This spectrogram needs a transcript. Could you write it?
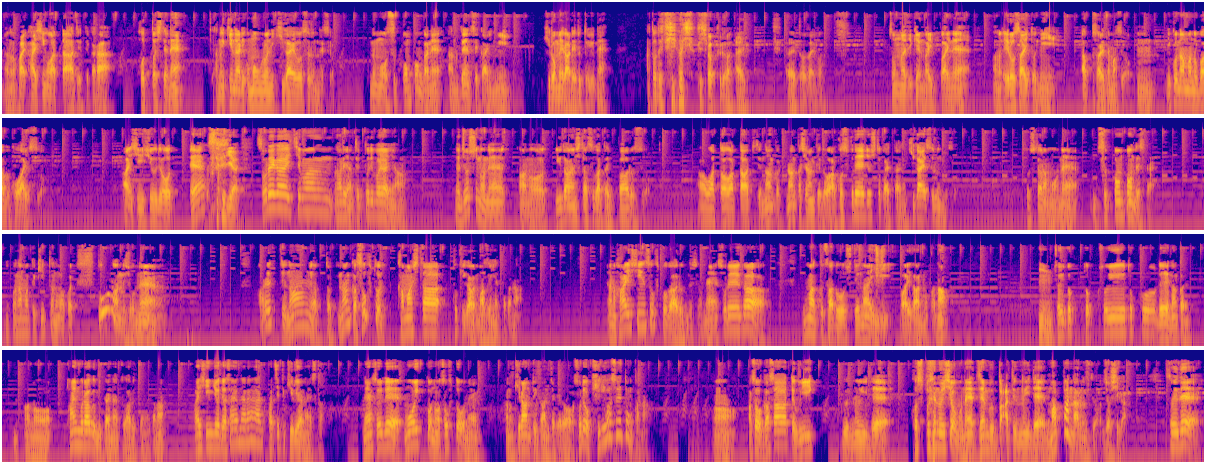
あの、配信終わったって言ってから、ほっとしてね、あの、いきなりおもむろに着替えをするんですよ。でも、すっぽんぽんがね、あの、全世界に広められるというね。後で T4 縮小来るわ。はい。ありがとうございます。そんな事件がいっぱいね、あの、エロサイトにアップされてますよ。うん。ニコ生のバグ怖いっすよ。配信終了。え？すいや、それが一番、あれやん、手っ取り早いやん。女子のね、あの、油断した姿いっぱいあるっすよ。あ、終わった終わったって言って、なんか、なんか知らんけど、あ、コスプレ女子とかやったらね、着替えするんですよ。そしたらもうね、すっぽんぽんですね。ニコ生って切ったのはこれ、どうなんでしょうね。あれって何やったっけ？なんかソフトかました時がまずいんやったかな。あの、配信ソフトがあるんですよね。それが、うまく作動してない場合があるのかな。うん、そういうと、と、そういうとこで、なんか、あの、タイムラグみたいなやつがあるんじゃないかな。配信上ではさよならってパチって切るやないですか。ね、それで、もう一個のソフトをね、あの、切らんといかんちゃけど、それを切り忘れとんかな。うん。あ、そう、ガサーってウィーク脱いで、コスプレの衣装もね、全部バーって脱いで、真っ赤になるんですよ、女子が。それで、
